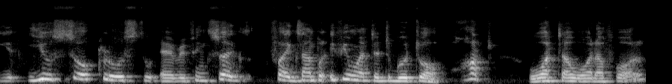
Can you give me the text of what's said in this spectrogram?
you, you, are so close to everything. So, for example, if you wanted to go to a hot water waterfall,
